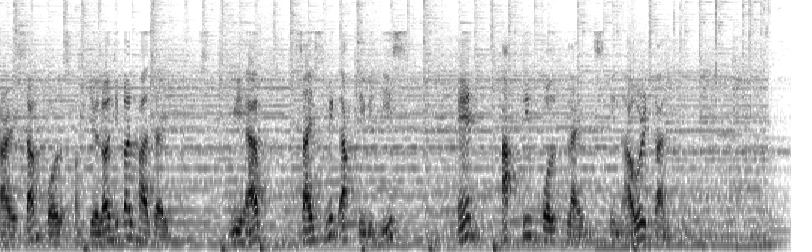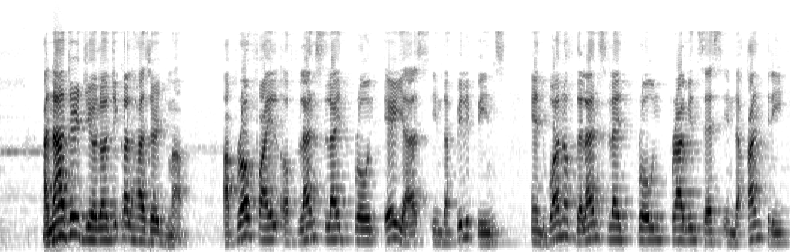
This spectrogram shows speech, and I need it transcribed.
are samples of geological hazards. We have seismic activities and active fault lines in our country. Another geological hazard map, a profile of landslide-prone areas in the Philippines and one of the landslide-prone provinces in the country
